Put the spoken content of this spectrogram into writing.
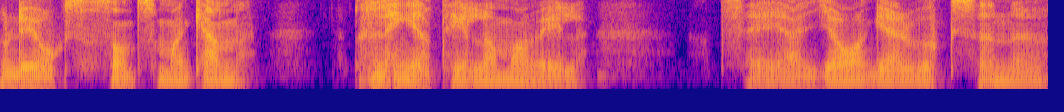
Och det är också sånt som man kan lägga till om man vill. Att säga jag är vuxen nu.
